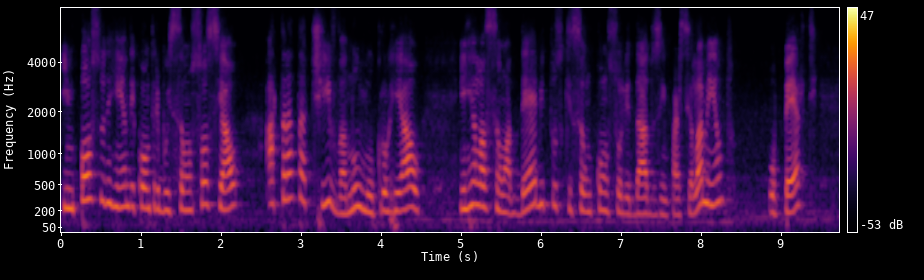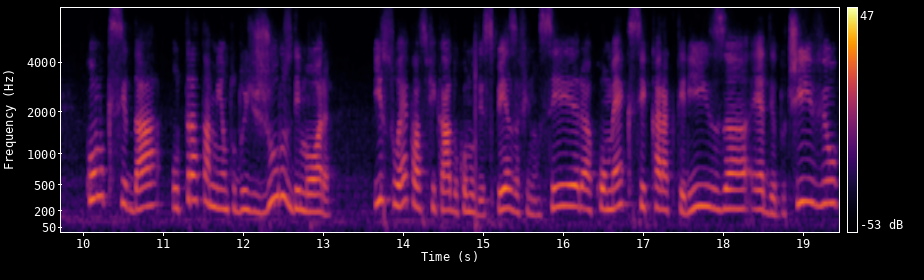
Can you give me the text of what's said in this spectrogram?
imposto de renda e contribuição social, a tratativa no lucro real em relação a débitos que são consolidados em parcelamento, o PERT, como que se dá o tratamento dos juros de mora. Isso é classificado como despesa financeira? Como é que se caracteriza? É dedutível?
